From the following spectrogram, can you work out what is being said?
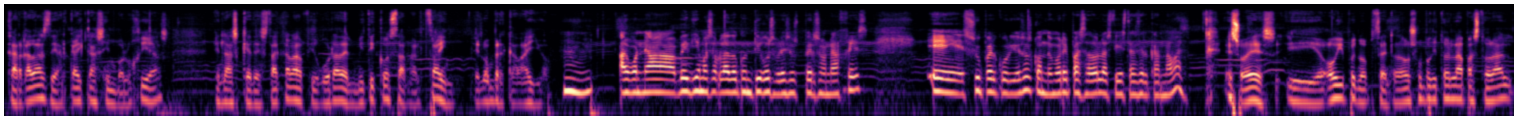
cargadas de arcaicas simbologías, en las que destaca la figura del mítico Zamalzain, el hombre caballo. Mm, Alguna vez ya hemos hablado contigo sobre esos personajes eh, súper curiosos cuando hemos repasado las fiestas del carnaval. Eso es, y hoy, bueno, centrándonos un poquito en la pastoral,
